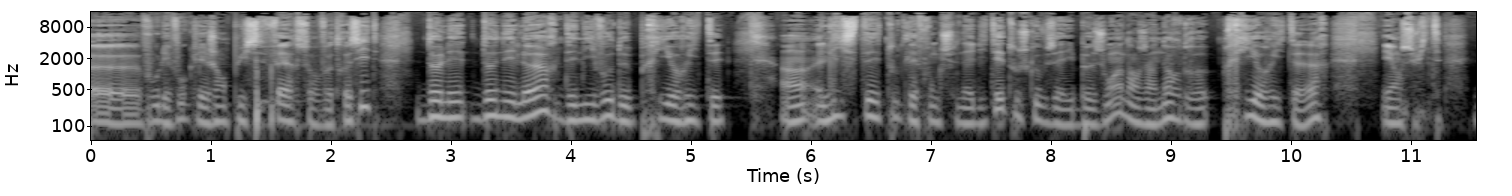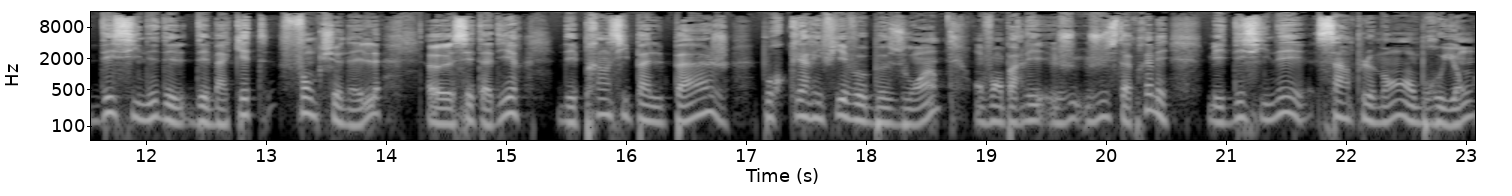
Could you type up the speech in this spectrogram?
euh, voulez-vous que les gens puissent faire sur votre site? Donnez donnez-leur des niveaux de priorité. Hein. Listez toutes les fonctionnalités, tout ce que vous avez besoin dans un ordre prioritaire, et ensuite dessinez des, des maquettes fonctionnelles, euh, c'est-à-dire des principales pages pour clarifier vos besoins. On va en parler juste après, mais, mais dessinez simplement en brouillon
